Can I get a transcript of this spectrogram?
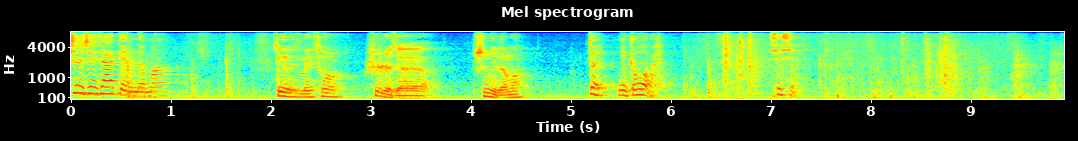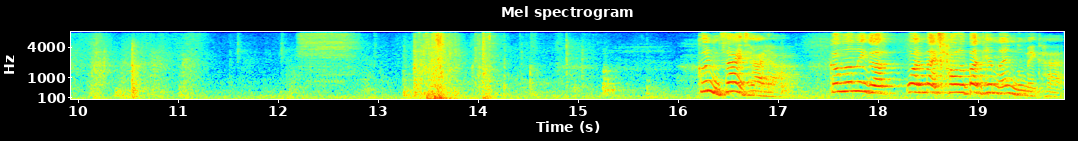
是这家点的吗？对，没错，是这家呀，是你的吗？对，你给我吧，谢谢。哥，你在家呀？刚刚那个外卖敲了半天门，你都没开，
